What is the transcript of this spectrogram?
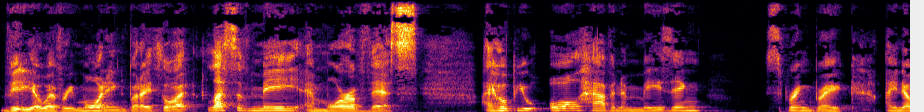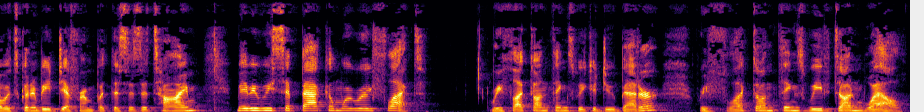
video every morning, but I thought less of me and more of this. I hope you all have an amazing spring break. I know it's going to be different, but this is a time maybe we sit back and we reflect. Reflect on things we could do better. Reflect on things we've done well.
